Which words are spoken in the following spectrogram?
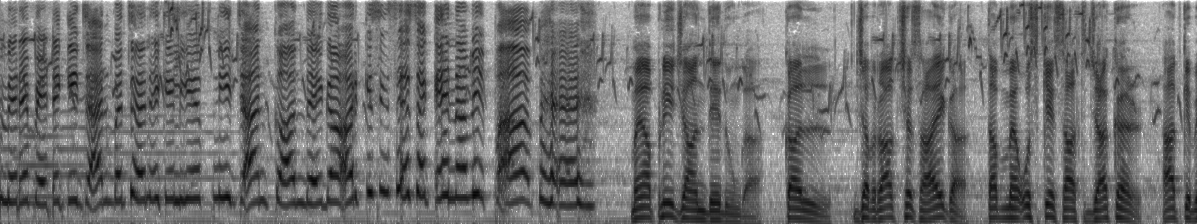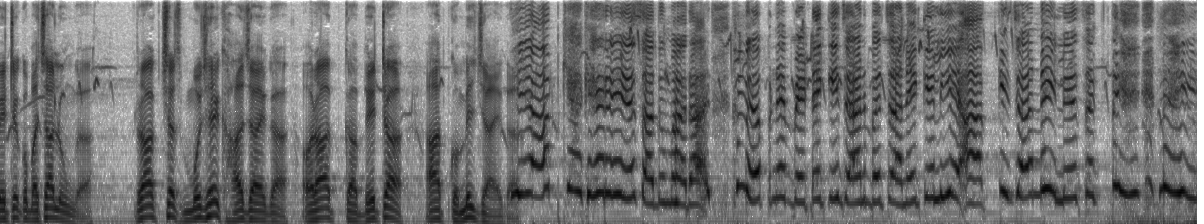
मेरे बेटे की जान बचाने के लिए अपनी जान कौन देगा और किसी से ऐसा कहना भी पाप है। मैं अपनी जान दे दूँगा। कल जब राक्षस आएगा तब मैं उसके साथ जाकर आपके बेटे को बचा लूँगा। राक्षस मुझे खा जाएगा और आपका बेटा आपको मिल जाएगा। ये आप क्या कह रहे हैं साधु महाराज? मैं अपने बेटे की जान बचाने के लिए आपकी जान नहीं ले सकती। नहीं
